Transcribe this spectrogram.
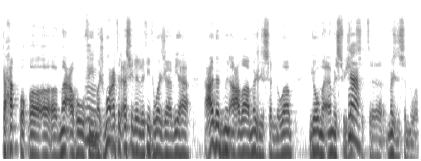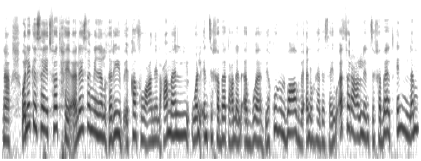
تحقق آه، معه في مجموعة الأسئلة التي توجه بها عدد من أعضاء مجلس النواب يوم أمس في نعم. جلسة نعم. مجلس النواب. نعم، ولكن سيد فتحي أليس من الغريب إيقافه عن العمل والانتخابات على الأبواب؟ يقول البعض بأن هذا سيؤثر على الانتخابات إن لم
